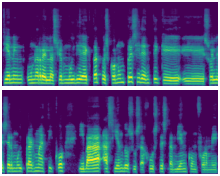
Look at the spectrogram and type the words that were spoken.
tienen una relación muy directa pues con un presidente que eh, suele ser muy pragmático y va haciendo sus ajustes también conforme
